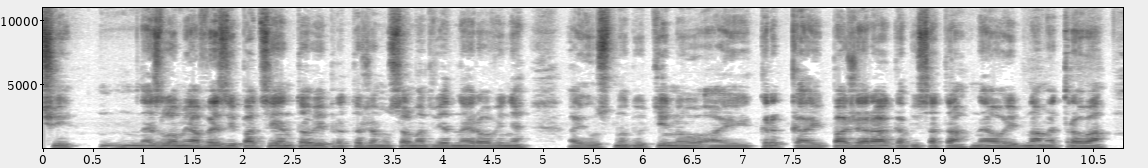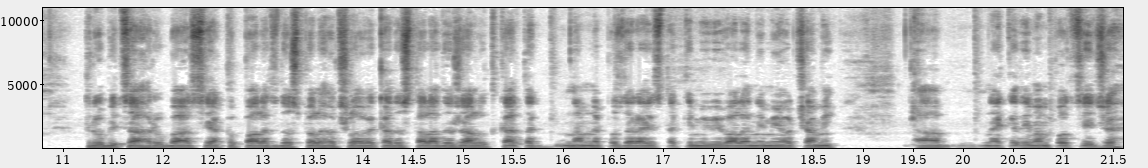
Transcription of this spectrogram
či nezlomia väzy pacientovi, pretože musel mať v jednej rovine aj ústnu dutinu, aj krk, aj pažerák, aby sa tá neohybná metrová trubica hrubá asi ako palec dospelého človeka dostala do žalúdka, tak na mne pozerajú s takými vyvalenými očami a niekedy mám pocit, že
